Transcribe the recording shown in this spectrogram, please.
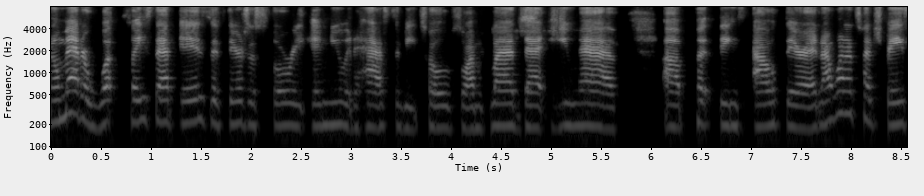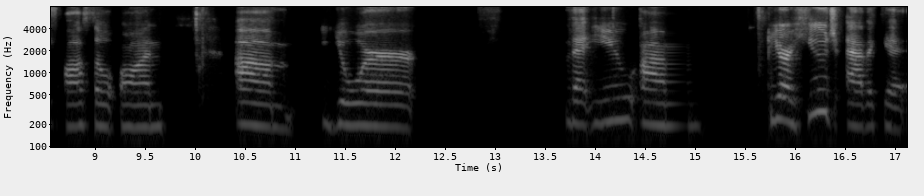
No matter what place that is if there's a story in you it has to be told. So i'm glad that you have uh, put things out there. And i want to touch base also on um, your that you um, you're a huge advocate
